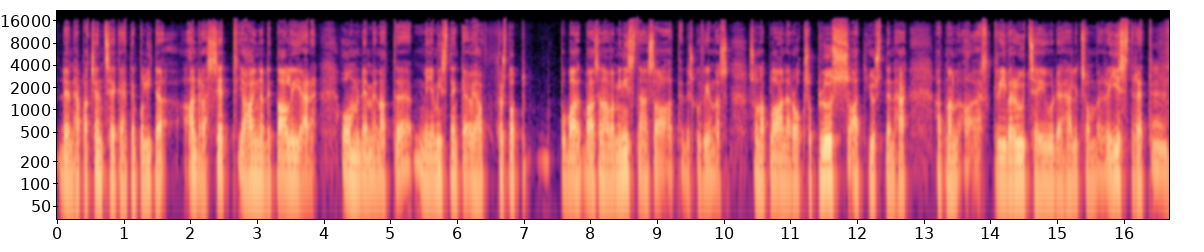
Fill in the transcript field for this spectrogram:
den här patientsäkerheten på lite andra sätt. Jag har inga detaljer om det, men, att, eh, men jag misstänker och jag har förstått på basen av vad ministern sa att det skulle finnas sådana planer också plus att just den här att man äh, skriver ut sig ur det här liksom registret mm.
